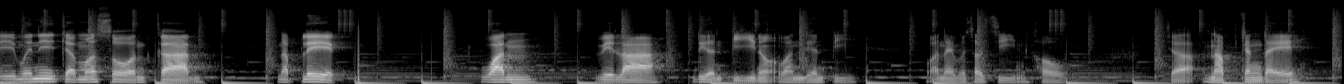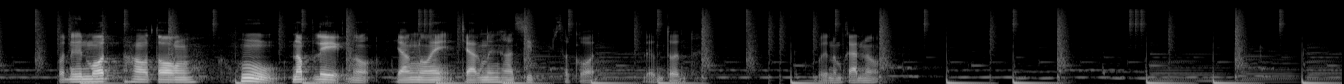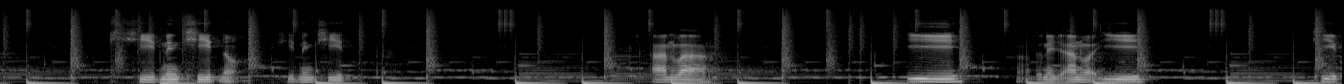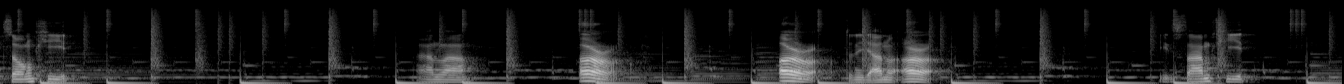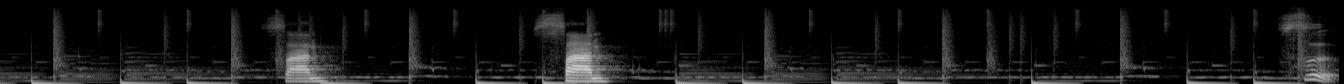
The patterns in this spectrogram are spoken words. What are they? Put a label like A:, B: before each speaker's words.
A: ดีเมื่อนี้จะมาสอนการนับเลข วันเวลาเดือนปีเนาะวันเดือนปี ว่าในภาษาจีนเขาจะนับจังใดก่อนอื่นมดเฮาต้องฮู้นับเลขเนาะอย่างน้อยจาก1 50สะก่อนเริ่มต้น เบิ่งนำกันเนาะขีดหนึ่งขีดเนาะ ขีดหนึ่งขีด อ่านว่า e อ่าตัวนี้จะอ่านว่า e ขีดสองขีด อ่านว่า er er ตัวนี้จะอ่านว่า er ขีดสามขีดสาน 三四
